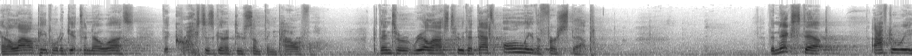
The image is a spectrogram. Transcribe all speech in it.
and allow people to get to know us, that Christ is going to do something powerful. But then to realize too that that's only the first step. The next step, after we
